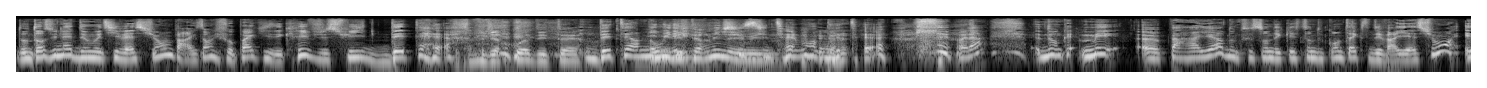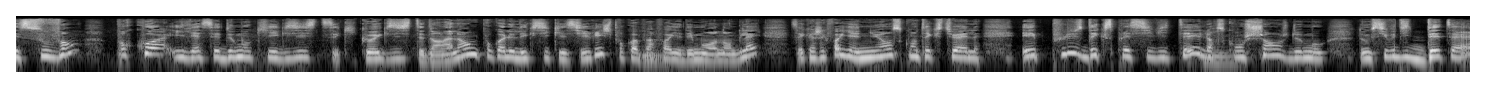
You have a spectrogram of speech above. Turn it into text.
Donc dans une lettre de motivation par exemple, il faut pas qu'ils écrivent je suis déter. Ça veut dire quoi déter Déterminé. Ah oui, déterminé. je suis tellement déter. voilà. Donc mais euh, par ailleurs donc ce sont des questions de contexte, des variations et souvent pourquoi il y a ces deux mots qui existent, qui coexistent dans la langue, pourquoi le lexique est si riche, pourquoi parfois il y a des mots en anglais, c'est qu'à chaque fois il y a une nuance contextuelle et plus d'expressivité lorsqu'on change de mot. Donc si vous dites déter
